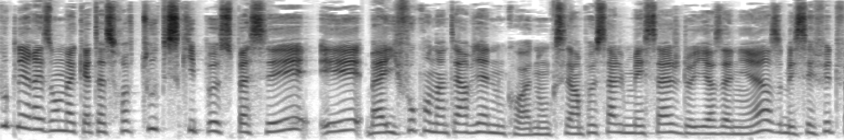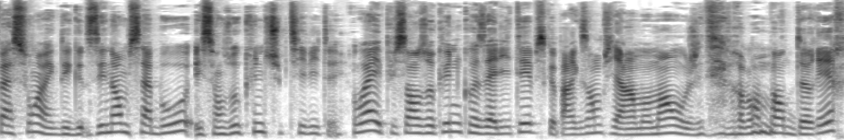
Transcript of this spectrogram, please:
toutes les raisons de la catastrophe, tout ce qui peut se passer, et bah il faut qu'on intervienne quoi. Donc c'est un peu ça le message de Years and Years, mais c'est fait de façon avec des énormes sabots et sans aucune subtilité. Ouais, et puis sans aucune causalité, parce que par exemple il y a un moment où j'étais vraiment morte de rire,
